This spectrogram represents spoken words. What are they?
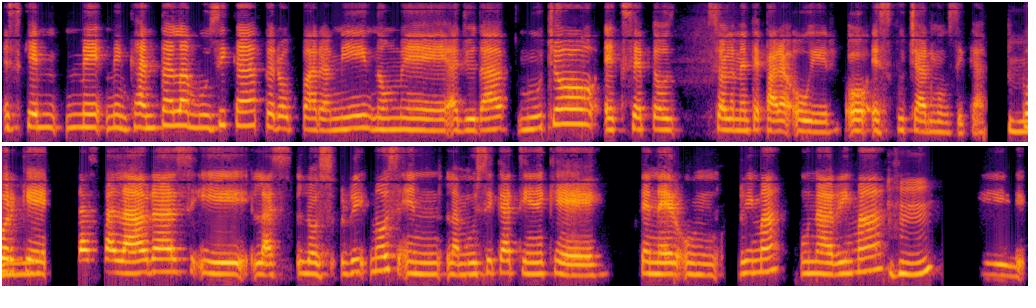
Es que me, me encanta la música, pero para mí no me ayuda mucho, excepto solamente para oír o escuchar música. Porque mm. las palabras y las, los ritmos en la música tienen que tener un rima, una rima. Y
